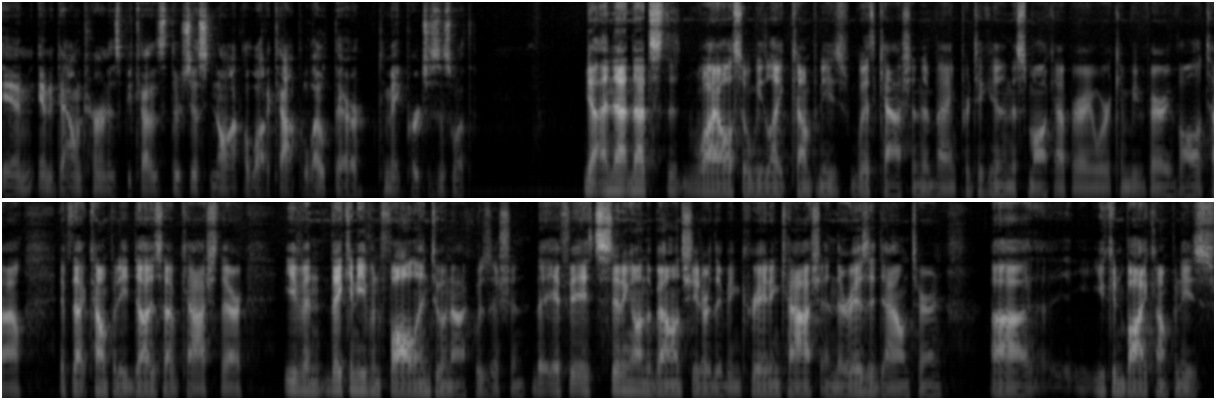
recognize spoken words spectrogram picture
in in a downturn is because there's just not a lot of capital out there to make purchases with yeah, and that that's the, why also we like companies with cash in the bank, particularly in the small cap area where it can be very volatile. If that company does have cash there, even they can even fall into an acquisition. If it's sitting on the balance sheet or they've been creating cash and there is a downturn uh, you can buy companies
